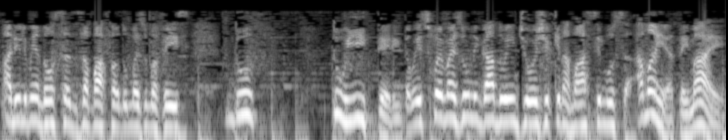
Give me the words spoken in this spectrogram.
Marília Mendonça desabafando mais uma vez do Twitter. Então esse foi mais um Ligado em de hoje aqui na Máximos. Amanhã tem mais.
